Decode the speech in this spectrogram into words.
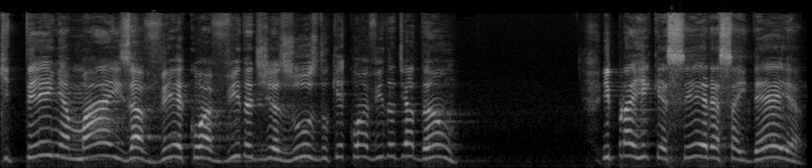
que tenha mais a ver com a vida de Jesus do que com a vida de Adão. E para enriquecer essa ideia,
